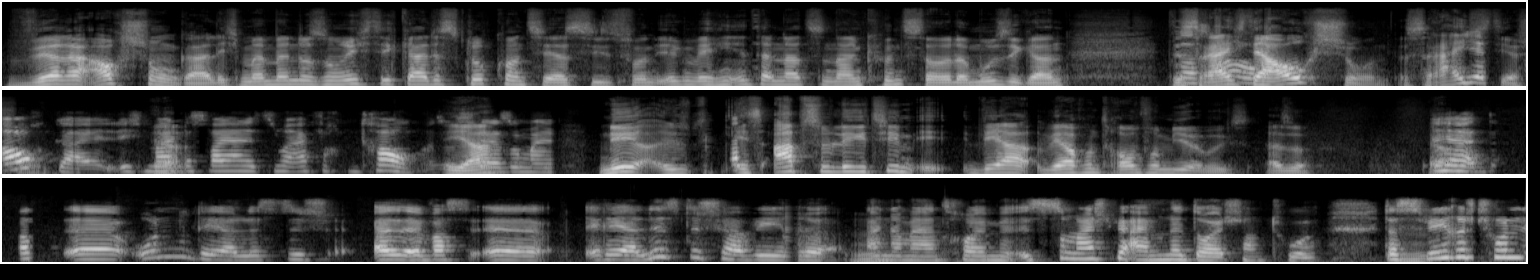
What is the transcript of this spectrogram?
Wäre auch schon geil. Ich meine, wenn du so ein richtig geiles Clubkonzert siehst von irgendwelchen internationalen Künstlern oder Musikern, das, das reicht auch. ja auch schon. Das reicht jetzt ja schon. Auch geil. Ich meine, ja. das war ja jetzt nur einfach ein Traum. Also ja. So. Nee, ist absolut legitim. Wäre wär auch ein Traum von mir übrigens. Also. Ja, ja was äh, unrealistisch, äh, was äh, realistischer wäre, mhm. einer meiner Träume, ist zum Beispiel einmal eine Deutschlandtour. Das mhm. wäre schon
